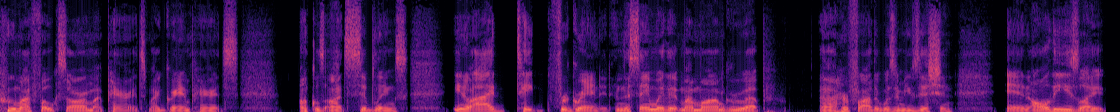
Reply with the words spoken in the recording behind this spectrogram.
who my folks are, my parents, my grandparents, uncles, aunts, siblings, you know, I take for granted in the same way that my mom grew up. Uh, her father was a musician, and all these like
